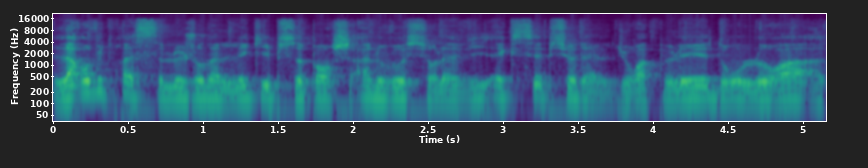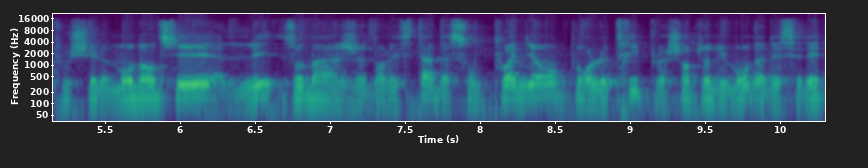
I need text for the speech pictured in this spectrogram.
La revue de presse, le journal L'équipe se penche à nouveau sur la vie exceptionnelle du rappelé dont l'aura a touché le monde entier. Les hommages dans les stades sont poignants pour le triple champion du monde décédé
